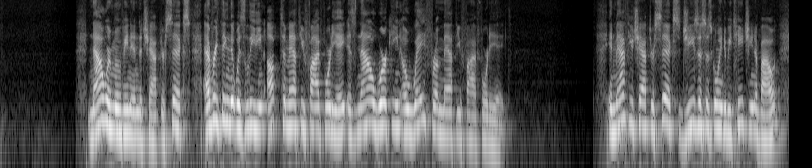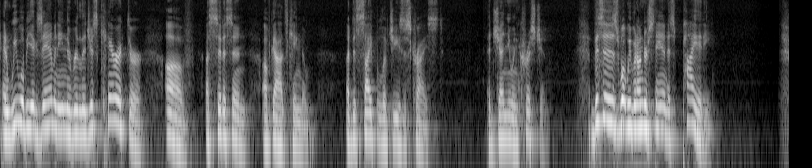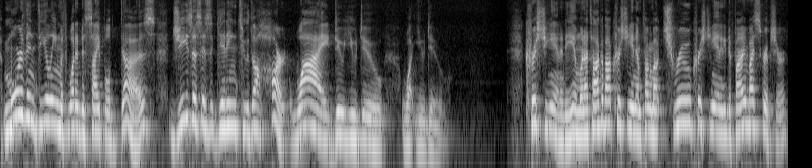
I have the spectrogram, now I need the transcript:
Now we're moving into chapter 6. Everything that was leading up to Matthew 5:48 is now working away from Matthew 5:48. In Matthew chapter 6, Jesus is going to be teaching about and we will be examining the religious character of a citizen of God's kingdom, a disciple of Jesus Christ, a genuine Christian. This is what we would understand as piety. More than dealing with what a disciple does, Jesus is getting to the heart. Why do you do what you do? Christianity, and when I talk about Christianity, I'm talking about true Christianity defined by Scripture.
